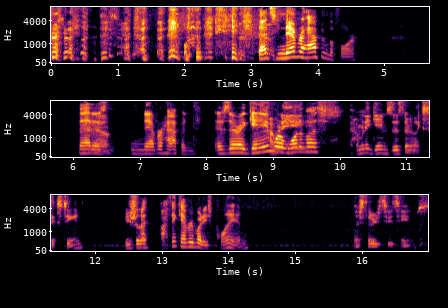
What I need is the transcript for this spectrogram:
That's never happened before. That has never happened. Is there a game How where many- one of us? How many games is there? Like sixteen? Usually? I, I think everybody's playing. There's thirty-two teams.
